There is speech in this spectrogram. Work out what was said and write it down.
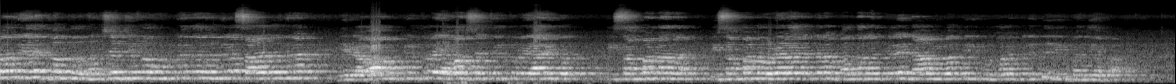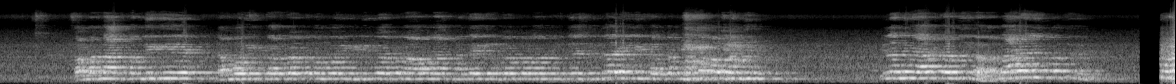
ಬಂದ್ರೆ ಏನಕ್ಕೆ ಬಂತು ಮನುಷ್ಯ ಜೀವನ ಹುಟ್ಟಿದ ದಿನ ಸಾಯದ ದಿನ ನೀವು ಯಾವಾಗ ಹುಟ್ಟಿರ್ತೀರೋ, ಯಾವಾಗ ಸತ್ತಿರ್ತೀರೋ ಯಾರಿಗೂ? ಈ ಸಂಬಂಧ ಈ ಸಂಬಂಧ ಓಡಾಡಕತ್ತಾರ ಬಂಧನ ಅಂತೇಳಿ ನಾವು ಇವತ್ತು ಇಲ್ಲಿ ಗುಲ್ಬರ್ಗ ಬಿದ್ದು ಇಲ್ಲಿ ಬಂದೀವಪ್ಪ. ಸಂಬಂಧ ನಾಲ್ಕು ಮಂದಿಗೆ ನಮ್ಮವ್ರಿಗೆ ತರಬೇಕು, ನಮ್ಮವ್ರಿಗೆ ಹಿಡಿಬೇಕು, ನಾವು ನಾಲ್ಕು ಮಂದಿಯಾಗಿ ಇರ್ಬೇಕು ಅನ್ನೋ ಉದ್ದೇಶದಿಂದ ಇಲ್ಲಿ ಕರ್ಕೊಂಡು ಬಂದು ಬಂದೀವಿ. ಇಲ್ಲ, ನೀವು ಯಾರು ಕರೆದಿಲ್ಲ? ನಾವೆಲ್ಲಿ ಬರ್ತೀವಿ ಕೂಡ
